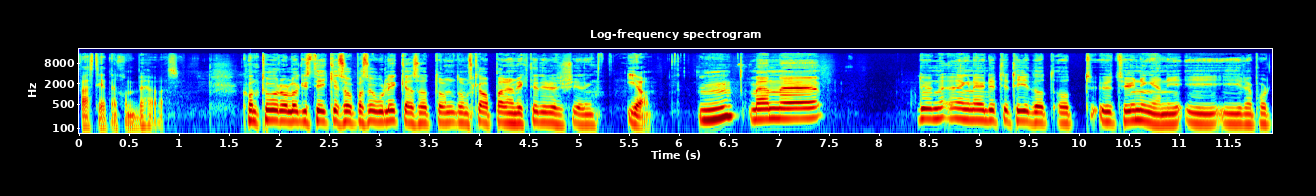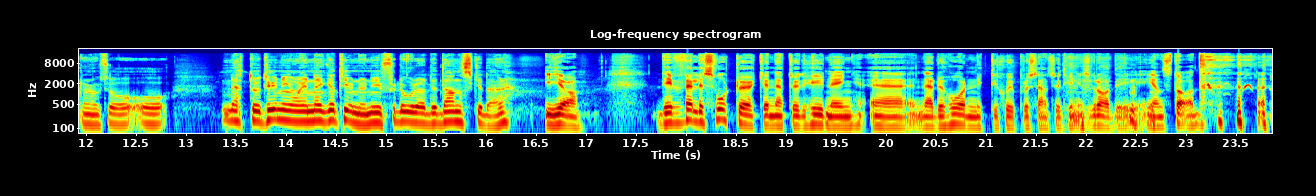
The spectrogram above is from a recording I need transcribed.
fastigheterna kommer behövas. Kontor och logistik är så pass olika så att de, de skapar en riktig diversifiering. Ja. Mm, men uh, du ägnar ju lite tid åt, åt uthyrningen i, i, i rapporten också. Och Nettouthyrningen var ju negativ nu. Ni förlorade Danske där. Ja, det är väldigt svårt att öka nettouthyrning eh, när du har 97 procents uthyrningsgrad i, i en stad.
